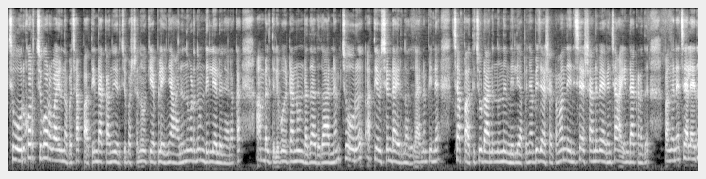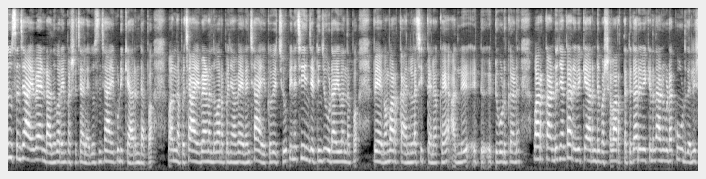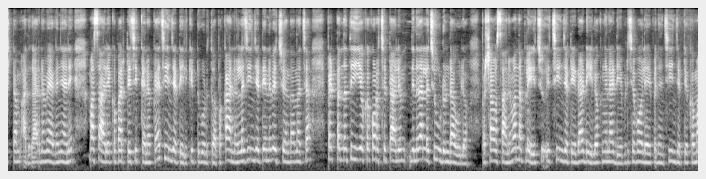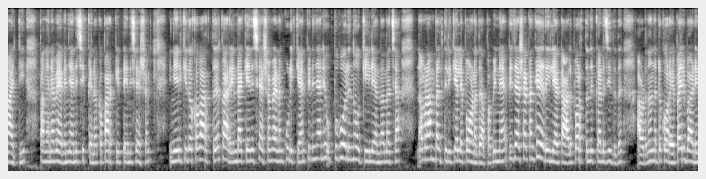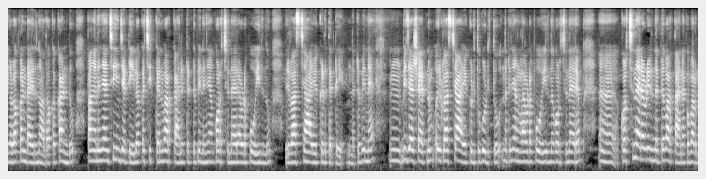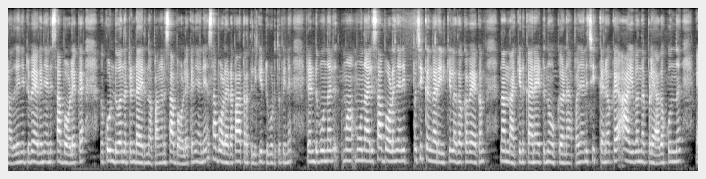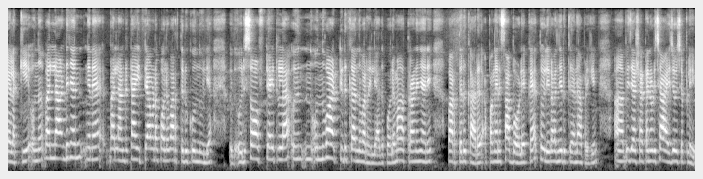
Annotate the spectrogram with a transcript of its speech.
ചോറ് കുറച്ച് കുറവായിരുന്നു. അപ്പോൾ ചപ്പാത്തി ഉണ്ടാക്കാമെന്ന് വിചാരിച്ചു. പക്ഷേ നോക്കിയപ്പോഴേ ഞാനൊന്നും ഇവിടെ നിന്ന് ഉണ്ടില്ലല്ലോ. ഞാനൊക്കെ അമ്പലത്തിൽ പോയിട്ടാണ് ഉണ്ടത്. അത് കാരണം ചോറ് അത്യാവശ്യം ഉണ്ടായിരുന്നു. അത് കാരണം പിന്നെ ചപ്പാത്തി ചൂടാനൊന്നും നിന്നില്ല. അപ്പോൾ ഞാൻ ബിജാഷേട്ടൻ വന്നതിന് ശേഷമാണ് വേഗം ചായ ഉണ്ടാക്കണത്. അപ്പം അങ്ങനെ ചില ദിവസം ചായ വേണ്ടാന്ന് പറയും. പക്ഷേ ചില ദിവസം ചായ കുടിക്കാറുണ്ട്. അപ്പോൾ വന്നപ്പോൾ ചായ വേണമെന്ന് പറഞ്ഞപ്പോൾ ഞാൻ വേഗം ചായയൊക്കെ വെച്ചു. പിന്നെ ചീഞ്ചട്ടിയും ചൂടായി വന്നപ്പോൾ വേഗം വറക്കാനുള്ള ചിക്കനൊക്കെ അതിൽ ഇട്ട് ഇട്ട് കൊടുക്കുകയാണ് വറക്കാണ്ട് ഞാൻ കറി വെക്കാറുണ്ട്. പക്ഷേ വറുത്തിട്ട് കറി വെക്കുന്നതാണ് ഇവിടെ കൂടുതൽ ഇഷ്ടം. അത് കാരണം വേഗം ഞാൻ മസാലയൊക്കെ പരട്ടിയ ചിക്കനൊക്കെ ചീഞ്ചട്ടിയിലേക്ക് ഇട്ട് കൊടുത്തു. അപ്പോൾ കനലുള്ള ചീഞ്ചട്ടി തന്നെ വെച്ചു. എന്താണെന്ന് വെച്ചാൽ പെട്ടെന്ന് തീയൊക്കെ കുറച്ചിട്ടാലും ഇതിന് നല്ല ചൂടുണ്ടാവുമല്ലോ പക്ഷെ അവസാനം വന്നപ്പോഴേ ചീഞ്ചട്ടിയുടെ അടിയിലൊക്കെ ഇങ്ങനെ അടിയെ പിടിച്ച പോലെ ആയപ്പോൾ ഞാൻ ചീഞ്ചട്ടിയൊക്കെ മാറ്റി. അപ്പം അങ്ങനെ വേഗം ഞാൻ ചിക്കനൊക്കെ പറക്കിയിട്ടതിന് ശേഷം ഇനി എനിക്കിതൊക്കെ വറുത്ത് കറി ഉണ്ടാക്കിയതിന് ശേഷം വേണം കുളിക്കാൻ. പിന്നെ ഞാൻ ഉപ്പ് പോലും നോക്കിയില്ല. എന്താണെന്ന് വെച്ചാൽ നമ്മൾ അമ്പലത്തിലേക്കല്ലേ പോണത്. അപ്പോൾ പിന്നെ വിജയശേട്ടൻ കയറിയില്ല കേട്ടോ. ആൾ പുറത്ത് നിൽക്കുകയാണ് ചെയ്തത്. അവിടെ നിന്നിട്ട് കുറേ പരിപാടികളൊക്കെ ഉണ്ടായിരുന്നു. അതൊക്കെ കണ്ടു. അപ്പം അങ്ങനെ ഞാൻ ചീഞ്ചട്ടിയിലൊക്കെ ചിക്കൻ വറക്കാനിട്ടിട്ട് പിന്നെ ഞാൻ കുറച്ച് നേരം അവിടെ പോയിരുന്നു. ഒരു ഗ്ലാസ് ചായയൊക്കെ എടുത്തിട്ടേ. എന്നിട്ട് പിന്നെ വിജയശേട്ടനും ഒരു ഗ്ലാസ് ചായയൊക്കെ എടുത്ത് കൊടുത്തു. എന്നിട്ട് ഞങ്ങൾ അവിടെ പോയിരുന്നു കുറച്ച് നേരം. കുറച്ച് നേരം അവിടെ ഇരുന്നിട്ട് വർത്താനൊക്കെ പറഞ്ഞു. അത് കഴിഞ്ഞിട്ട് വേഗം ഞാൻ സബോളയൊക്കെ കൊണ്ടുവന്നിട്ടുണ്ടായിരുന്നു. അപ്പോൾ അങ്ങനെ സബോളയൊക്കെ ഞാൻ സബോളയുടെ പാത്രത്തിലേക്ക് ഇട്ട് കൊടുത്തു. പിന്നെ രണ്ട് മൂന്നാൽ മൂന്നാൽ സബോള ഞാൻ ഇപ്പോൾ ചിക്കൻ കറിയിലേക്കുള്ളതൊക്കെ വേഗം നന്നാക്കി എടുക്കാനായിട്ട് നോക്കുകയാണ്. അപ്പോൾ ഞാൻ ചിക്കനൊക്കെ ആയി വന്നപ്പോഴേ അതൊക്കെ ഒന്ന് ഇളക്കി ഒന്ന് വല്ലാണ്ട് ഞാൻ ഇങ്ങനെ വല്ലാണ്ട് ടൈറ്റ് ആവണ പോലെ വറുത്തെടുക്കുകയൊന്നുമില്ല ഒരു സോഫ്റ്റ് ആയിട്ടുള്ള ഒരു ഒന്ന് വാട്ടിയെടുക്കുക എന്ന് പറഞ്ഞില്ലേ? അതുപോലെ മാത്രമാണ് ഞാൻ വറുത്തെടുക്കാറ്. അപ്പം അങ്ങനെ സബോളയൊക്കെ തൊലി കളഞ്ഞെടുക്കുകയാണ് അപ്പോഴേക്കും വിജയശേട്ടനോട് ചായ ചോദിച്ചപ്പോഴേ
